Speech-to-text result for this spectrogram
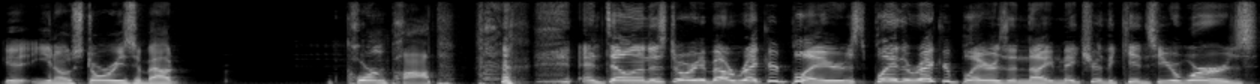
you know stories about corn pop and telling a story about record players, play the record players at night, make sure the kids hear words.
